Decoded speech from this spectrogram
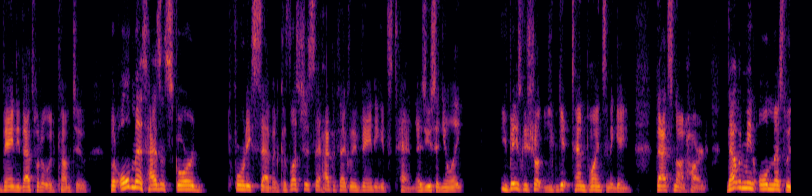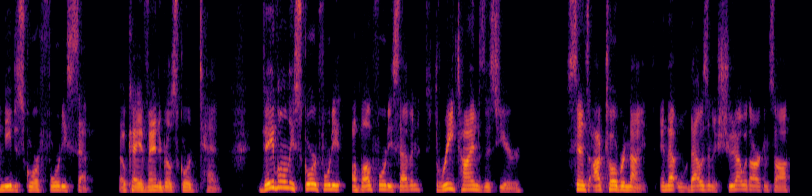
Vandy, that's what it would come to. But Ole Miss hasn't scored 47 because let's just say hypothetically Vandy gets 10. As you said, you know, like you basically show up, you can get 10 points in a game. That's not hard. That would mean Ole Miss would need to score 47. Okay, if Vanderbilt scored 10. They've only scored 40 above 47 three times this year since October 9th. And that that was in a shootout with Arkansas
